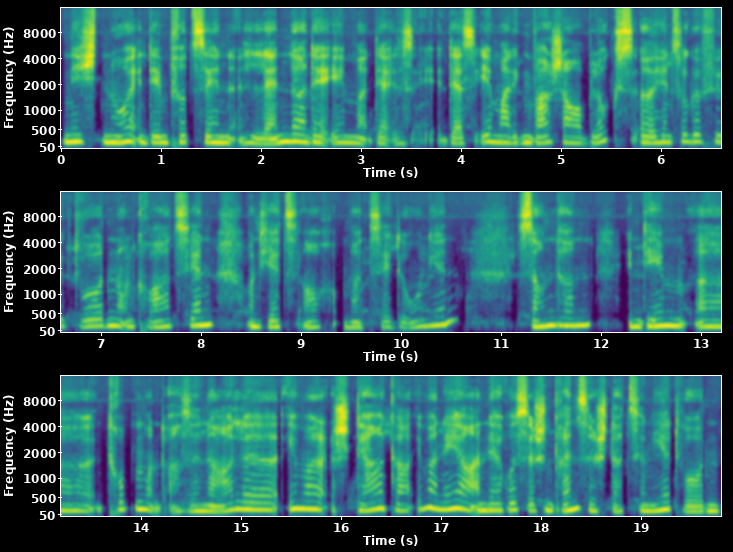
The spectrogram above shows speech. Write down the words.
Nicht nur indem 14 Länder der, der, des ehemaligen Warschauer Blocks äh, hinzugefügt wurden und Kroatien und jetzt auch Mazedonien, sondern indem äh, Truppen und Arsenale immer stärker, immer näher an der russischen Grenze stationiert wurden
